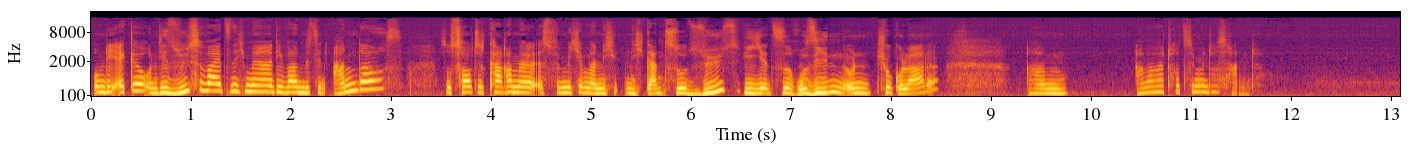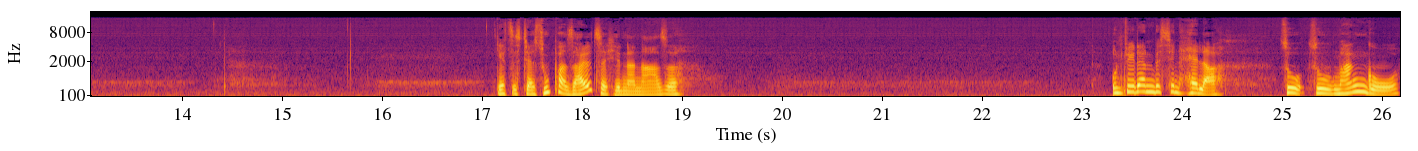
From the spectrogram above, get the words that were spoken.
um die Ecke und die Süße war jetzt nicht mehr, die war ein bisschen anders. So Salted Caramel ist für mich immer nicht, nicht ganz so süß wie jetzt Rosinen und Schokolade. Ähm, aber war trotzdem interessant. Jetzt ist der super salzig in der Nase. und wieder ein bisschen heller. So, so Mango.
